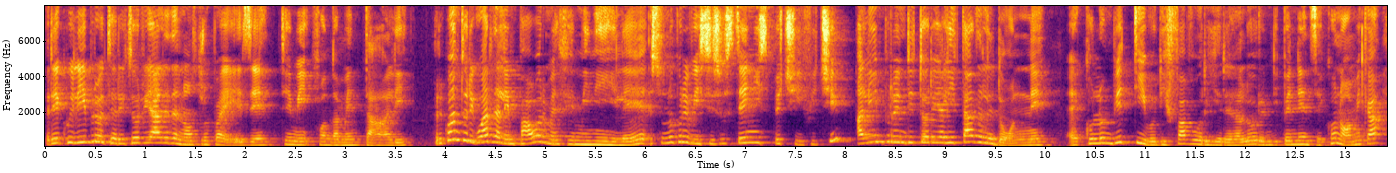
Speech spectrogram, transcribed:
riequilibrio territoriale del nostro paese, temi fondamentali. Per quanto riguarda l'empowerment femminile, sono previsti sostegni specifici all'imprenditorialità delle donne, eh, con l'obiettivo di favorire la loro indipendenza economica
